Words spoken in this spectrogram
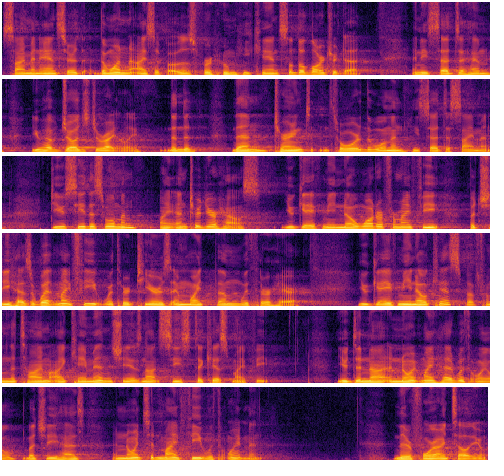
Simon answered, The one, I suppose, for whom he canceled the larger debt. And he said to him, You have judged rightly. Then, the, then turning to, toward the woman, he said to Simon, Do you see this woman? I entered your house. You gave me no water for my feet, but she has wet my feet with her tears and wiped them with her hair. You gave me no kiss, but from the time I came in, she has not ceased to kiss my feet. You did not anoint my head with oil, but she has anointed my feet with ointment. Therefore, I tell you,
